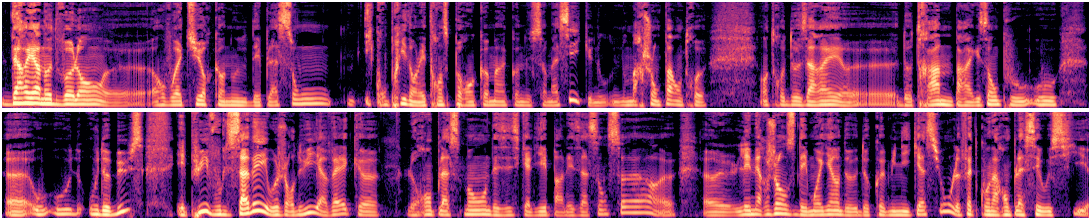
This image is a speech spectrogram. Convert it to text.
derrière notre volant euh, en voiture quand nous nous déplaçons, y compris dans les transports en commun quand nous sommes assis, que nous ne marchons pas entre entre deux arrêts euh, de tram par exemple ou ou, euh, ou, ou de bus. Et puis vous le savez aujourd'hui avec euh, le remplacement des escaliers par les ascenseurs, l'émergence des moyens de, de, communication, le fait qu'on a remplacé aussi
